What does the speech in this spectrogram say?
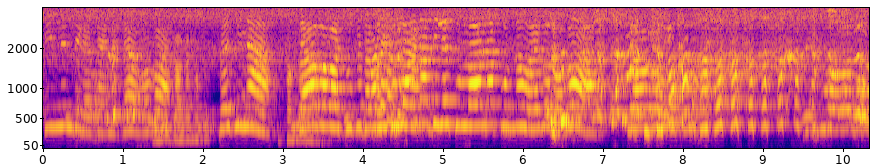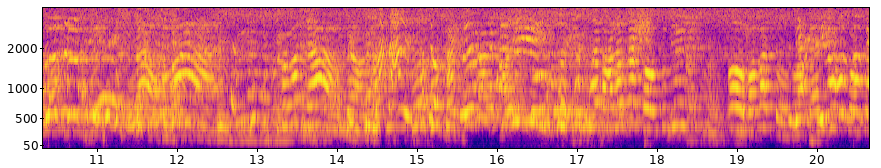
তিন দিন থেকে খাই না। দাও বাবা বেশি না। দাও বাবা সুখে থাকো। ষোলো আনা দিলে ষোলো আনা পূর্ণ হয়ে গেল বাবা। বাবা। দাও দাও ভালো থাকো তুমি ও বাবা তো টেনশন করছে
